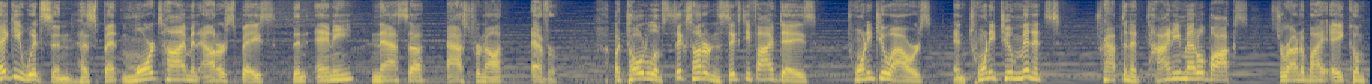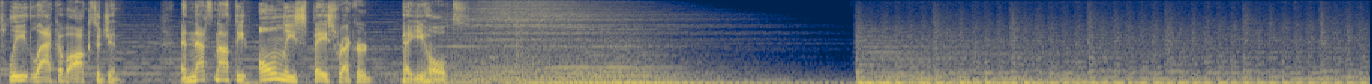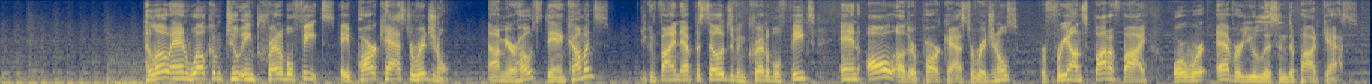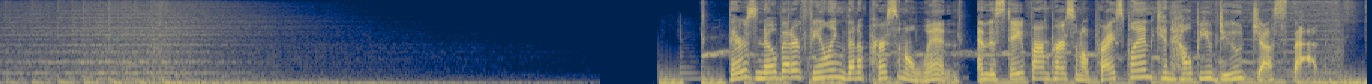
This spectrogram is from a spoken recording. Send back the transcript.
Peggy Whitson has spent more time in outer space than any NASA astronaut ever. A total of 665 days, 22 hours, and 22 minutes trapped in a tiny metal box surrounded by a complete lack of oxygen. And that's not the only space record Peggy holds. Hello and welcome to Incredible Feats, a Parcast original. I'm your host, Dan Cummins. You can find episodes of Incredible Feats and all other Parcast originals for free on Spotify or wherever you listen to podcasts. There's no better feeling than a personal win, and the State Farm Personal Price Plan can help you do just that.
